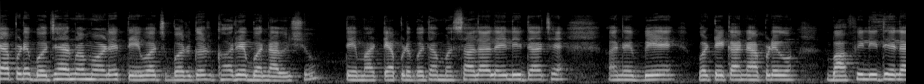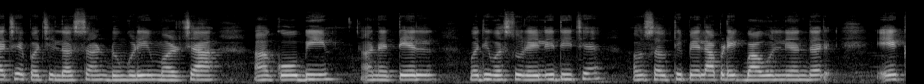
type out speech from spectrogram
આપણે બજારમાં મળે તેવા જ બર્ગર ઘરે બનાવીશું. તે માટે આપણે બધા મસાલા લઈ લીધા છે અને બે બટેકાને આપણે બાફી લીધેલા છે. પછી લસણ, ડુંગળી, મરચાં કોબી અને તેલ બધી વસ્તુ લઈ લીધી છે. હવે સૌથી પહેલાં આપણે એક બાઉલની અંદર એક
